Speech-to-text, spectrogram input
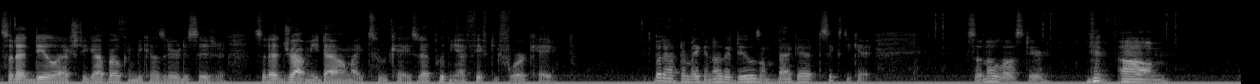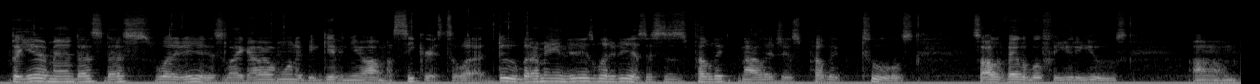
So that deal actually got broken because of their decision. So that dropped me down like 2K. So that put me at 54K. But after making other deals, I'm back at 60K. So no loss there. um, but yeah, man, that's that's what it is. Like I don't want to be giving you all my secrets to what I do, but I mean it is what it is. This is public knowledge, it's public tools. It's all available for you to use. Um,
